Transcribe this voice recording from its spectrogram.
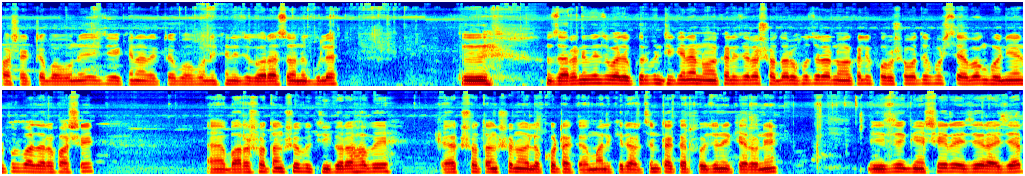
পাশে একটা ভবন, এই যে এখানে আর একটা ভবন, এখানে যে ঘর আছে অনেকগুলা। তো যারা নেবেন যোগাযোগ করবেন, ঠিকানা নোয়াখালী জেলা সদর উপজেলা, নোয়াখালী পৌরসভাতে পড়ছে এবং হরিয়ানপুর বাজারের পাশে বারো শতাংশ বিক্রি করা হবে। এক শতাংশ নয় লক্ষ টাকা, মালিকের আর্জেন্ট টাকার প্রয়োজন এই কারণে। এই যে গ্যাসের, এই যে রাইজার,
